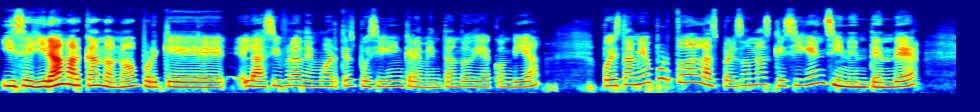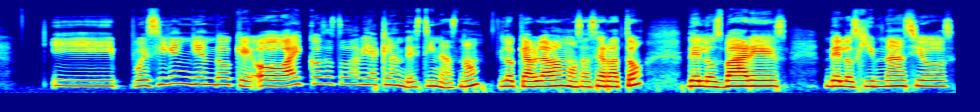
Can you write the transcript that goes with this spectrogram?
y seguirá marcando, ¿no? Porque la cifra de muertes pues sigue incrementando día con día. Pues también por todas las personas que siguen sin entender y pues siguen yendo que, o hay cosas todavía clandestinas, ¿no? Lo que hablábamos hace rato de los bares, de los gimnasios,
